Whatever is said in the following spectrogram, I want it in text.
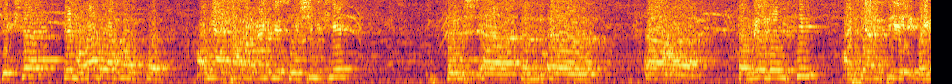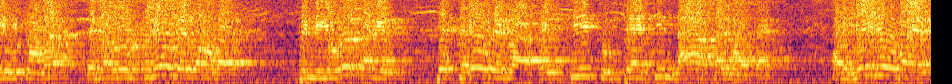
शिक्षण हे महत्वाचं असतं. आणि अशा प्रकारचे सुशिक्षित संवेदनशील अशी आमची भगिनी तो उभा त्याच्याबरोबर सगळे उमेदवार उभा आहेत. ते मी एवढंच सांगेन ते सगळे उमेदवार त्यांची तुमच्याशी ना असणारी माणसं आहेत आणि हे जे उभा आहेत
